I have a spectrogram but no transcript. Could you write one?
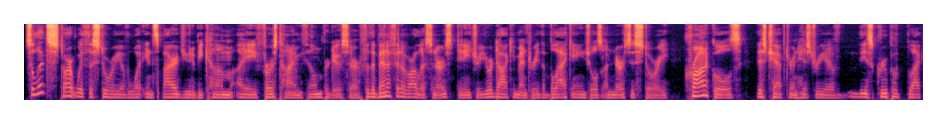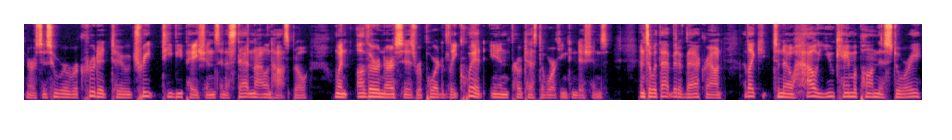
So let's start with the story of what inspired you to become a first time film producer. For the benefit of our listeners, Denitra, your documentary, The Black Angels A Nurse's Story, chronicles this chapter in history of this group of black nurses who were recruited to treat TB patients in a Staten Island hospital when other nurses reportedly quit in protest of working conditions. And so, with that bit of background, I'd like to know how you came upon this story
